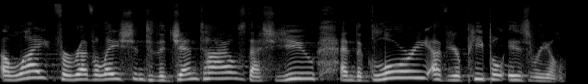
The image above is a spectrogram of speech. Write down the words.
a light for revelation to the Gentiles, that's you, and the glory of your people Israel.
